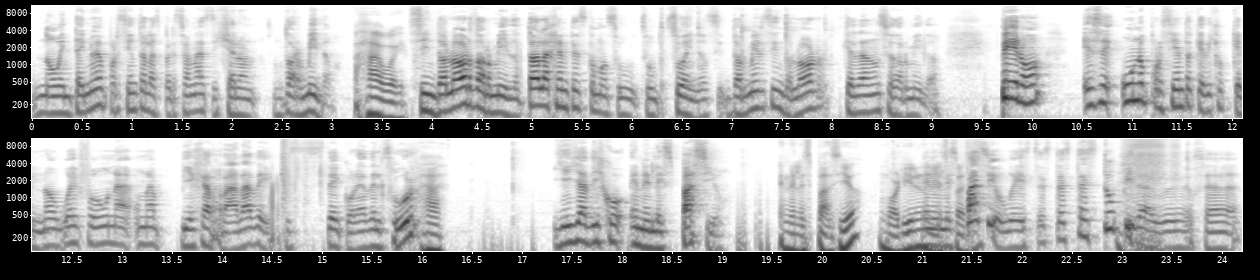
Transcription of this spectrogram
99% de las personas dijeron dormido. Ajá, güey. Sin dolor, dormido. Toda la gente es como su, su sueño. Dormir sin dolor, quedándose dormido. Pero ese 1% que dijo que no, güey, fue una, una vieja rara de, de Corea del Sur. Ajá. Y ella dijo en el espacio. ¿En el espacio? Morir en, En el espacio, güey. Está, está, está estúpida, güey. O sea,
